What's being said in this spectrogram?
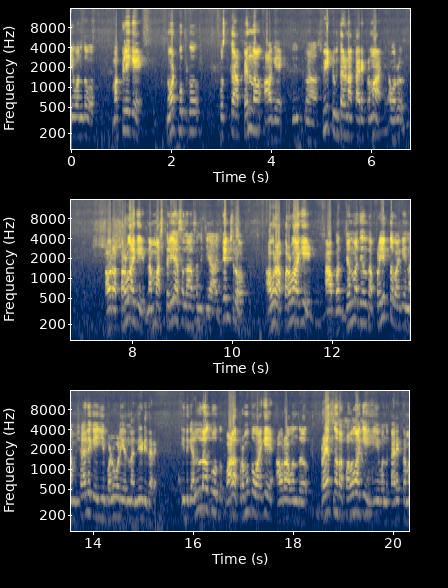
ಈ ಒಂದು ಮಕ್ಕಳಿಗೆ ನೋಟ್ಬುಕ್ ಪುಸ್ತಕ ಪೆನ್ನು ಹಾಗೆ ಸ್ವೀಟ್ ವಿತರಣಾ ಕಾರ್ಯಕ್ರಮ ಅವರು, ಅವರ ಪರವಾಗಿ ನಮ್ಮ ಸ್ಥಳೀಯ ಸಲಹಾ ಸಮಿತಿಯ ಅಧ್ಯಕ್ಷರು ಅವರ ಪರವಾಗಿ ಆ ಜನ್ಮದಿನದ ಪ್ರಯುಕ್ತವಾಗಿ ನಮ್ಮ ಶಾಲೆಗೆ ಈ ಬಳುವಳಿಯನ್ನು ನೀಡಿದ್ದಾರೆ. ಇದಕ್ಕೆಲ್ಲಕ್ಕೂ ಬಹಳ ಪ್ರಮುಖವಾಗಿ ಅವರ ಒಂದು ಪ್ರಯತ್ನದ ಫಲವಾಗಿ ಈ ಒಂದು ಕಾರ್ಯಕ್ರಮ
